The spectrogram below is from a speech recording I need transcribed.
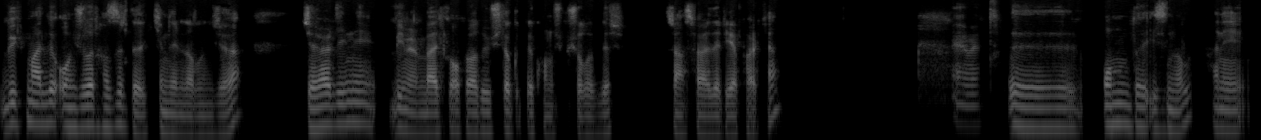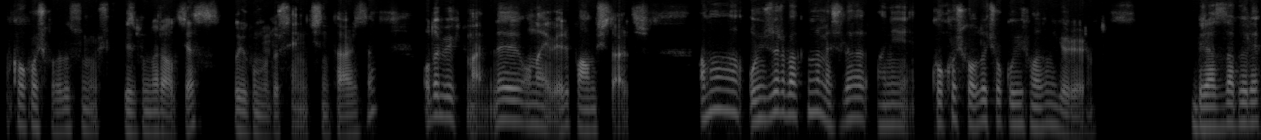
büyük ihtimalle oyuncular hazırdı kimlerin alınacağı. Gerardini bilmiyorum belki Oprah'da 3'te de konuşmuş olabilir transferleri yaparken. Evet. Ee, onun da izin alıp hani Kokoşkov'a da sunmuştuk. Biz bunları alacağız. Uygun mudur senin için tarzı. O da büyük ihtimalle onay verip almışlardır. Ama oyunculara baktığımda mesela hani Kokoşkov'da çok uyuşmadığını görüyorum. Biraz da böyle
